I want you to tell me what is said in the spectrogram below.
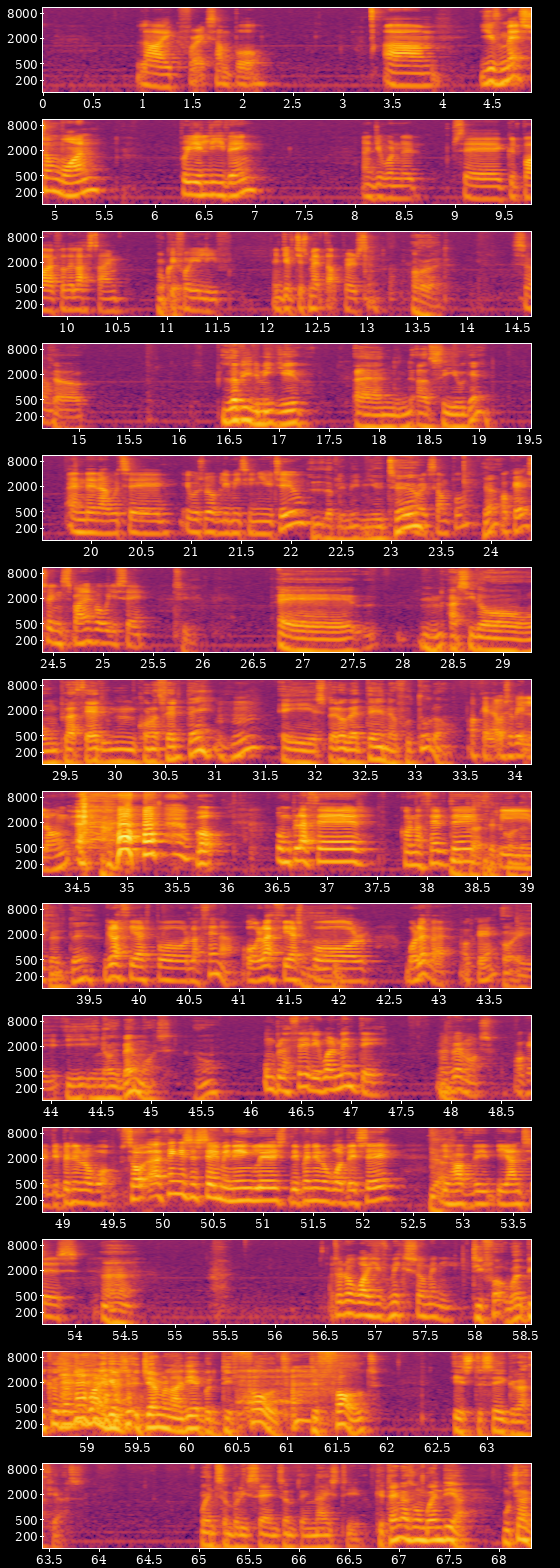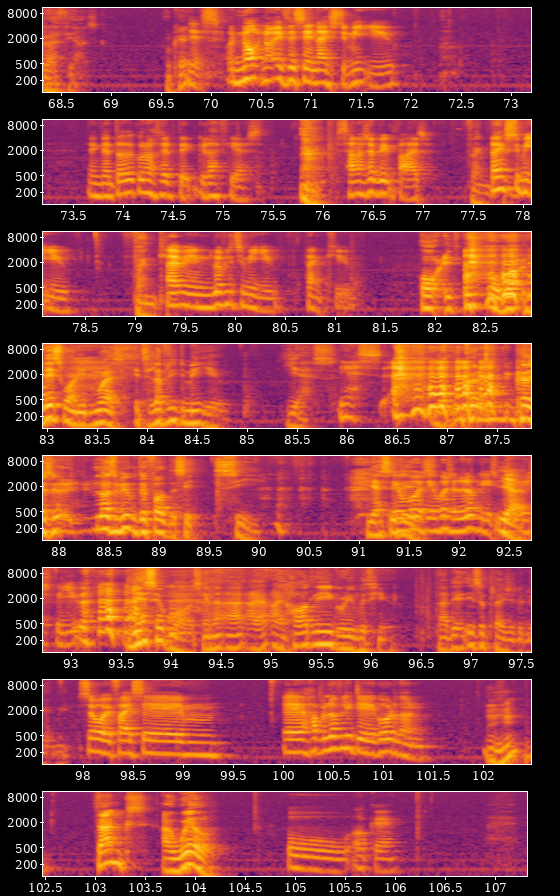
Like, for example, um, you've met someone, but you're leaving, and you want to say goodbye for the last time Okay. before you leave. And you've just met that person. All right. So, So lovely to meet you, and I'll see you again. And then I would say, it was lovely meeting you too, Lovely meeting you for too. example. Yeah. Okay, so in Spanish, what would you say? Sí. Eh, mm, ha sido un placer mm, conocerte hmm y espero verte en el futuro. Okay, that was a bit long. but un placer conocerte Un placer y conocerte gracias por la cena o gracias por whatever, okay? Oh, y, y- y nos vemos, ¿no? Un placer igualmente. Nos vemos. Okay, depending on what. So I think it's the same in English. Depending on what they say, Yeah. you have the, the answers. Ajá. I don't know why you've mixed so many. Default. Well, because I just want to give us a general idea, but default, default is to say gracias when somebody's saying something nice to you. Que tengas un buen día. Muchas gracias. Okay. Yes. Or not not if they say nice to meet you. Encantado de conocerte. Gracias. Sounds a bit bad. Thank Thanks you. to meet you. Thank you. I mean, lovely to meet you. Thank you. Or, it, or well, this one even worse. It's lovely to meet you. Yes. Yes. Yeah, because- uh, lots of people default to say "see." Yes, it it was is. it was a lovely Yeah. experience for you. yes, it was, and I, I, I hardly agree with you. That it is a pleasure to meet me. so if I say, um, uh, "Have a lovely day, Gordon." hmm Thanks. I will. Oh, okay.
